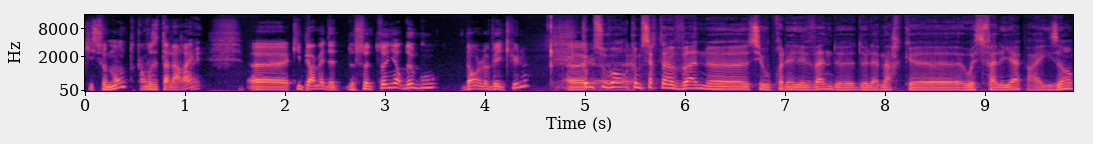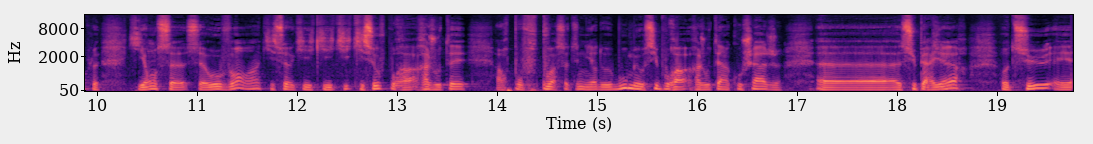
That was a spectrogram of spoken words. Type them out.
qui se monte quand vous êtes à l'arrêt, euh, qui permet de se tenir debout dans le véhicule. Euh, comme souvent, comme certains vannes, euh, si vous prenez les vannes de, de la marque euh, Westphalia par exemple, qui ont ce, ce haut vent, hein, qui se, qui, qui, qui, qui s'ouvre pour rajouter, alors pour pouvoir se tenir debout, mais aussi pour rajouter un couchage supérieur au-dessus. et,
